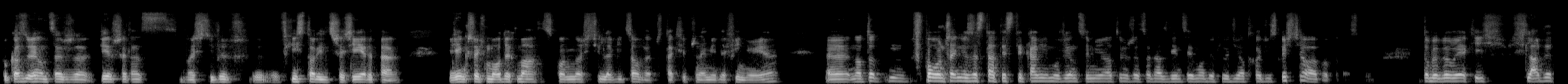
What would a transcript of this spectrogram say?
pokazujące, że pierwszy raz właściwie w, w historii trzeciej RP większość młodych ma skłonności lewicowe, czy tak się przynajmniej definiuje, no to w połączeniu ze statystykami mówiącymi o tym, że coraz więcej młodych ludzi odchodzi z kościoła po prostu. To by były jakieś ślady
